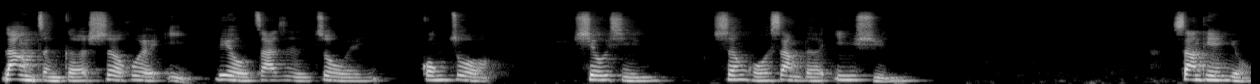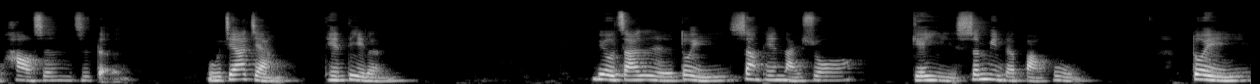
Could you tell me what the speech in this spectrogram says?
让整个社会以六斋日作为工作、修行、生活上的依循。上天有好生之德。儒家讲天地人，六斋日对于上天来说，给予生命的保护；对于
